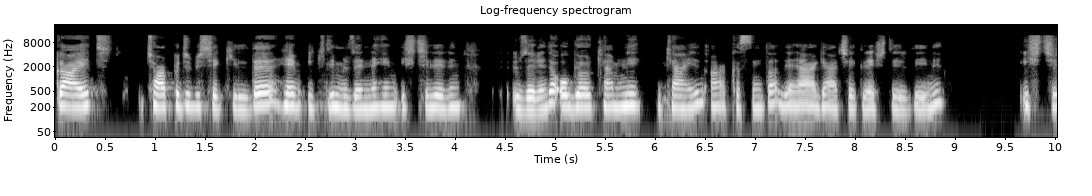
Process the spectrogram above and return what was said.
gayet çarpıcı bir şekilde hem iklim üzerine hem işçilerin üzerinde o görkemli hikayenin arkasında neler gerçekleştirdiğini işçi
